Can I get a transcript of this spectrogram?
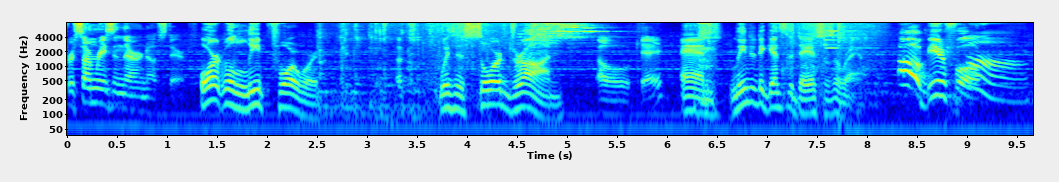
For some reason, there are no stairs. Ort will leap forward with his sword drawn Okay. and lean it against the dais as a ramp. Oh, beautiful. Aww.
